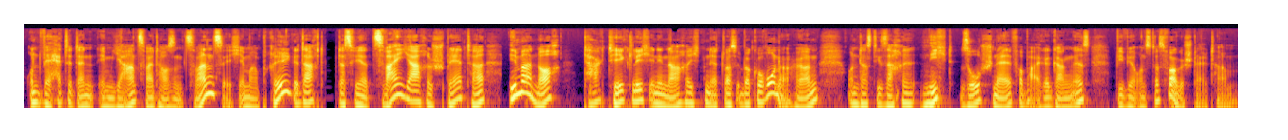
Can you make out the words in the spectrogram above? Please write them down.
Und wer hätte denn im Jahr 2020, im April gedacht, dass wir zwei Jahre später immer noch tagtäglich in den Nachrichten etwas über Corona hören und dass die Sache nicht so schnell vorbeigegangen ist, wie wir uns das vorgestellt haben.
